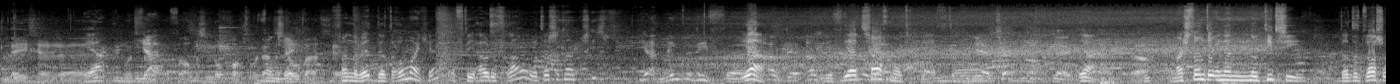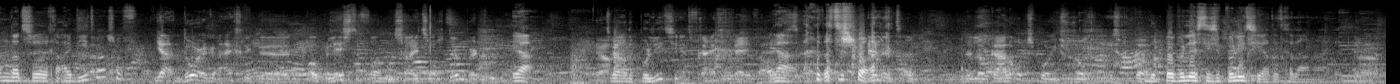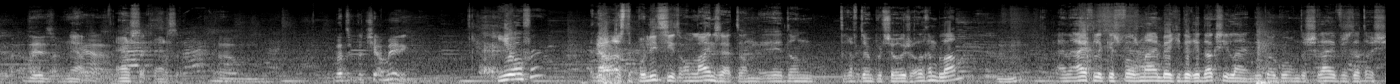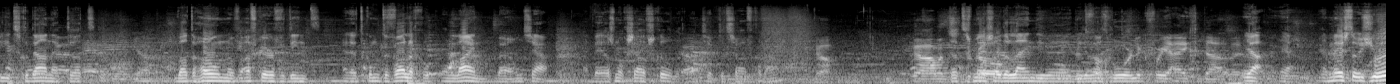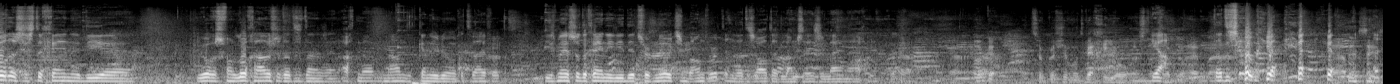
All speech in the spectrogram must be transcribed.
leger eh Ja. die wordt Ja. van alles en nog wat wordt Van daar de schuld week. aan gegeven. Van de wet, dat omaatje, of die oude vrouw, wat was het nou precies? Ja, een winkeldief. eh, Ja. Oude, oudere Die had vrouw, zelfmoord gepleegd. Ja, had zelfmoord gepleegd. ja. Ja. Maar stond er in een notitie dat het was omdat ze ge-ID'd was? Of? Ja, door eigenlijk de, de populisten van sites als Dumper. Ja. Terwijl de politie het vrijgegeven had. ja, dat is En waar. het op de lokale opsporingsverzocht is De gekomen. populistische politie had het gedaan eigenlijk. Dus Ja, ja, ernstig, ernstig. ehm, wat, wat is jouw mening? Hierover? Nou, als de politie het online zet, dan, eh, dan treft Dumpert sowieso geen blaam. En eigenlijk is volgens mij een beetje de redactielijn die ik ook wil onderschrijven, is dat als je iets gedaan hebt dat wat hoon of afkeur verdient en het komt toevallig op online bij ons, ja, ben je alsnog zelf schuldig, want je hebt het zelf gedaan. Ja. Ja, maar Dat is meestal de wel- lijn die we, Je die bent er wel... verantwoordelijk voor je eigen daden. Ja, ja. En meestal is Joris is degene die... eh, Joris van Loghausen, dat is dan zijn achternaam, dat kennen jullie ongetwijfeld. Die is meestal degene die dit soort mailtjes beantwoordt en dat is altijd langs deze lijn eigenlijk. Oké. Het is ook als je wordt weggejoris. Dat Ja, is ook nog een, eh, dat is ook... Ja, ja, ja. Ja, precies.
